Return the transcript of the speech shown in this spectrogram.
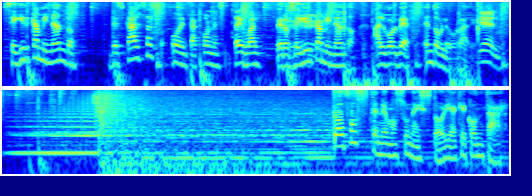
seguir caminando descalzas o en tacones, da igual, pero seguir caminando al volver en W Radio. Bien. Todos tenemos una historia que contar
